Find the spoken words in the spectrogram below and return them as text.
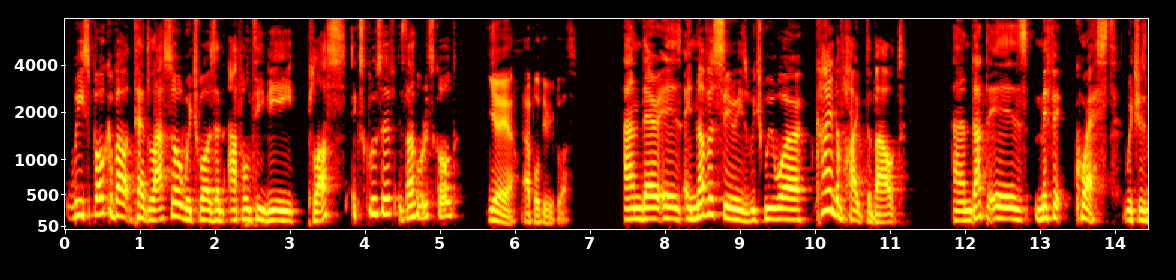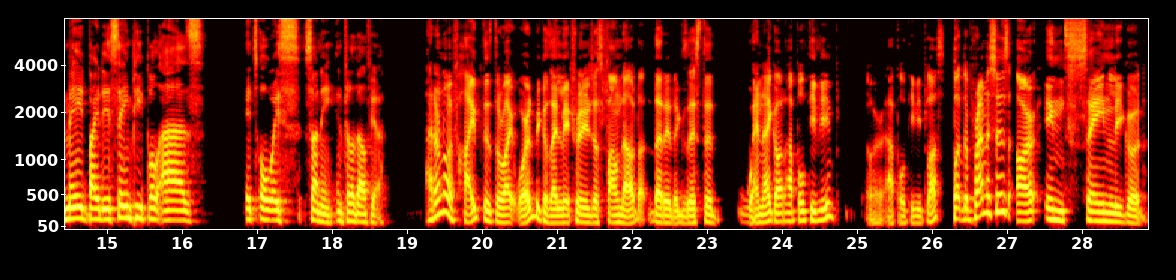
we spoke about Ted Lasso, which was an Apple TV Plus exclusive. Is that what it's called? Yeah, yeah. Apple TV Plus. And there is another series which we were kind of hyped about, and that is Mythic Quest, which is made by the same people as It's Always Sunny in Philadelphia. I don't know if hyped is the right word because I literally just found out that it existed when I got Apple TV or Apple TV Plus. But the premises are insanely good.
